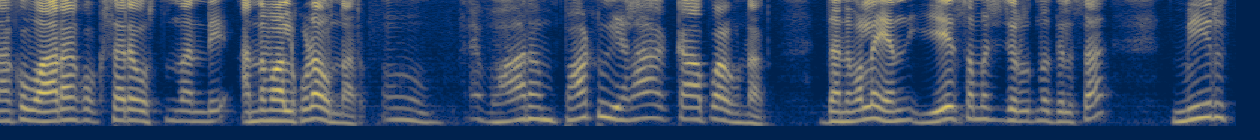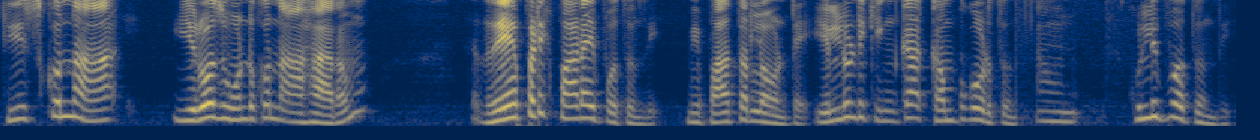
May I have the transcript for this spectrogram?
నాకు వారానికి ఒకసారి వస్తుందండి అన్న వాళ్ళు కూడా ఉన్నారు. వారం పాటు ఎలా కాపాడుకున్నారు? దానివల్ల ఎన్ ఏ సమస్య జరుగుతుందో తెలుసా? మీరు తీసుకున్న ఈరోజు వండుకున్న ఆహారం రేపటికి పాడైపోతుంది. మీ పాత్రలో ఉంటే ఎల్లుండికి ఇంకా కంపు కొడుతుంది. అవును. కుళ్ళిపోతుంది.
